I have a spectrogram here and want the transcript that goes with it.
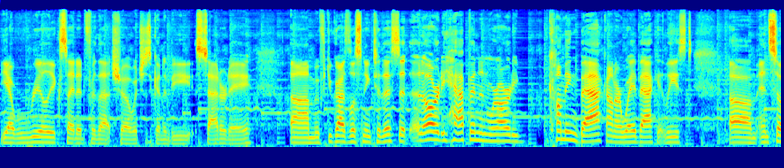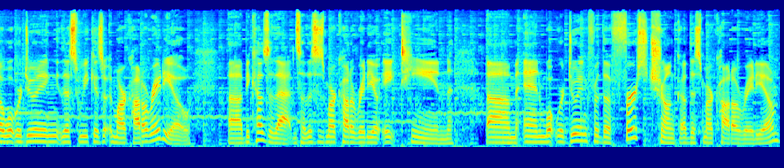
yeah, we're really excited for that show, which is going to be Saturday. Um, if you guys listening to this, it, it already happened, and we're already coming back on our way back at least. Um, and so, what we're doing this week is Marcato Radio uh, because of that. And so, this is Marcato Radio 18. Um, and what we're doing for the first chunk of this Marcato Radio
